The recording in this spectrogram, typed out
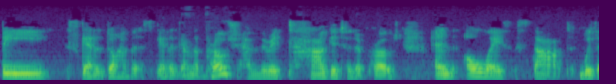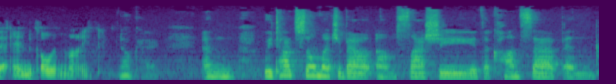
be scattered. Don't have a scattergun approach. Have a very targeted approach, and always start with the end goal in mind. Okay. And we talked so much about um, Slashie, the concept, and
